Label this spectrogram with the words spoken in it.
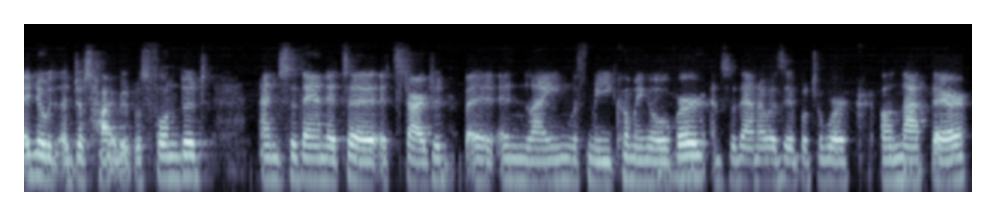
I know just how it was funded. And so then it uh, it started uh, in line with me coming over, and so then I was able to work on that there,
